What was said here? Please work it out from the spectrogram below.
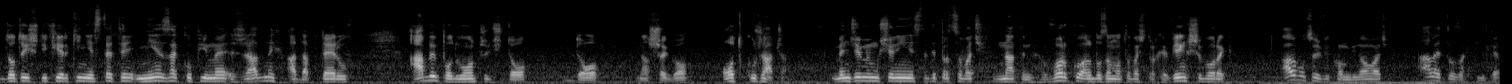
do tej szlifierki niestety nie zakupimy żadnych adapterów, aby podłączyć to do naszego odkurzacza. Będziemy musieli niestety pracować na tym worku, albo zamontować trochę większy worek, albo coś wykombinować, ale to za chwilkę.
